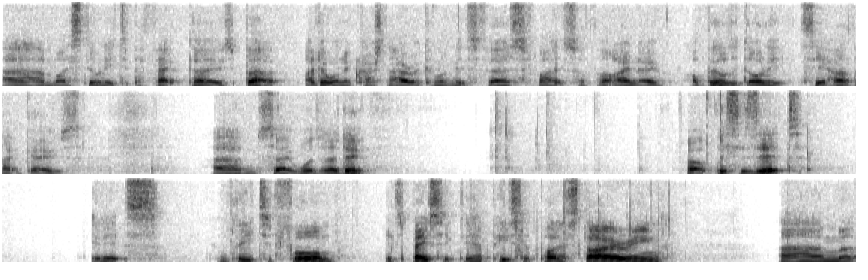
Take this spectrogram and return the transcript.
Um, I still need to perfect those, but I don't want to crash the Hurricane on its first flight, so I thought, I know, I'll build a dolly, see how that goes. Um, so what did I do? Well, this is it in its completed form. It's basically a piece of polystyrene um,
